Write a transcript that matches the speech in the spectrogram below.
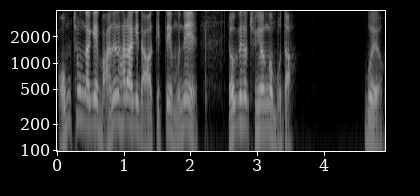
엄청나게 많은 하락이 나왔기 때문에 여기서 중요한 건 뭐다? 뭐예요?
